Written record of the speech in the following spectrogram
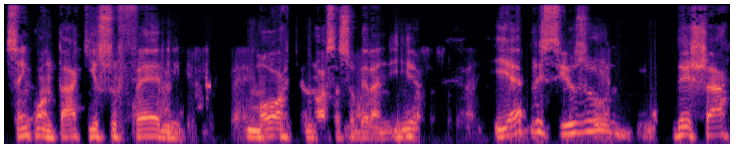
sem contar que isso fere morte a nossa soberania. E é preciso deixar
